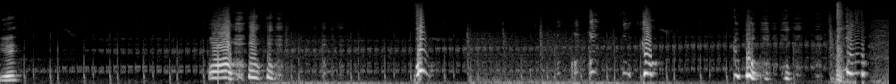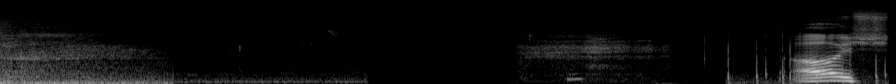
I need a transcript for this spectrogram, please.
예? 어, 어, 어, 어. 아이씨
